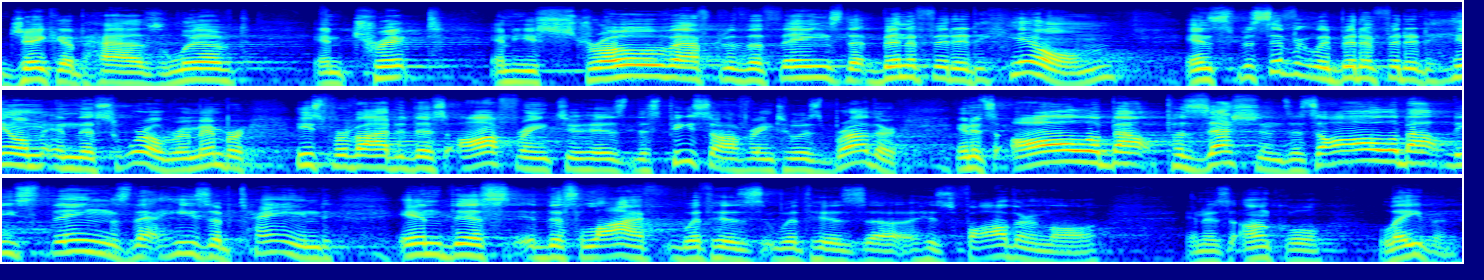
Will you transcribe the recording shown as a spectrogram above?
Jacob has lived and tricked, and he strove after the things that benefited him and specifically benefited him in this world. Remember, he's provided this offering to his this peace offering to his brother, and it's all about possessions. It's all about these things that he's obtained in this, this life with his with his uh, his father-in-law and his uncle Laban.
